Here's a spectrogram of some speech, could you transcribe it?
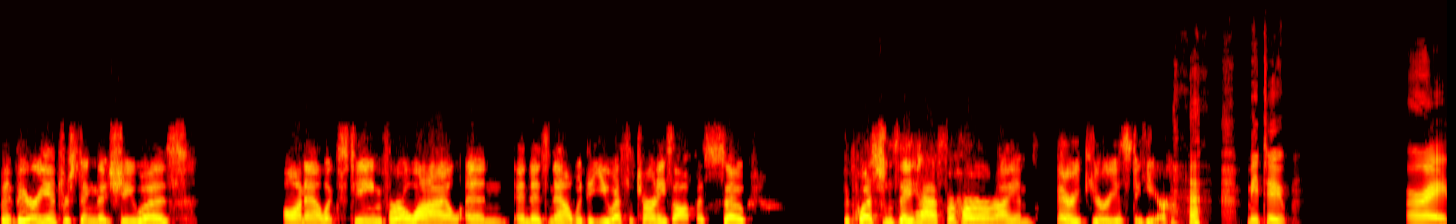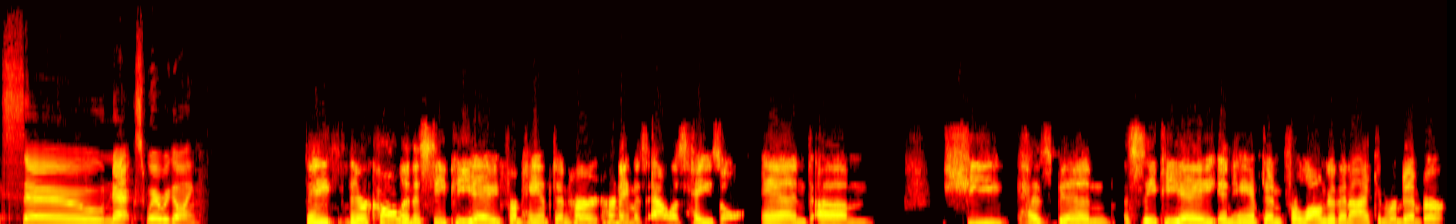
but very interesting that she was on Alec's team for a while and and is now with the U.S. Attorney's Office. So the questions they have for her, I am very curious to hear. Me too. All right. So next, where are we going? They they're calling a CPA from Hampton. Her her name is Alice Hazel, and um, she has been a CPA in Hampton for longer than I can remember.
